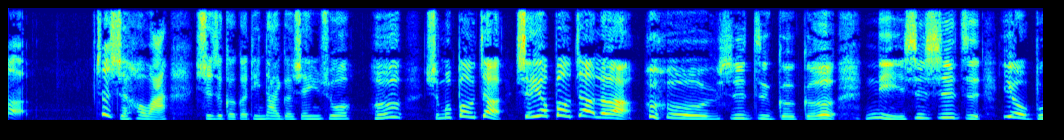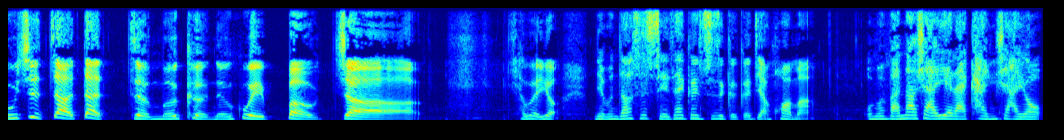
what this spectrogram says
了。”这时候啊，狮子哥哥听到一个声音说：“啊，什么爆炸？谁要爆炸了啊？”呵呵，狮子哥哥，你是狮子，又不是炸弹。怎么可能会爆炸？小朋友，你们知道是谁在跟狮子哥哥讲话吗？我们翻到下一页来看一下哟。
